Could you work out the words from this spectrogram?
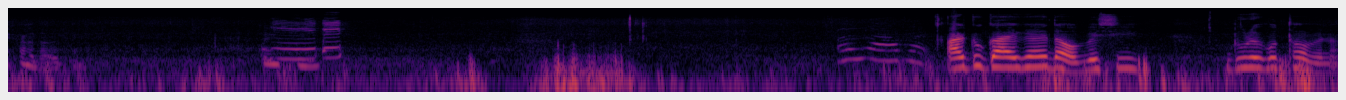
এখানে দাও এখানে। আর একটু গায়ে গায়ে দাও বেশি দূরে করতে হবে না।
